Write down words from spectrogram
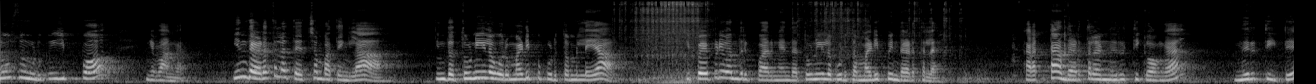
லூஸும் கொடுக்கும் இப்போது இங்கே வாங்க. இந்த இடத்துல தைச்சோம் பார்த்தீங்களா இந்த துணியில் ஒரு மடிப்பு கொடுத்தோம் இல்லையா? இப்போ எப்படி வந்திருக்கு பாருங்கள் இந்த துணியில் கொடுத்த மடிப்பு இந்த இடத்துல. கரெக்டாக அந்த இடத்துல நிறுத்திக்கோங்க. நிறுத்திட்டு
